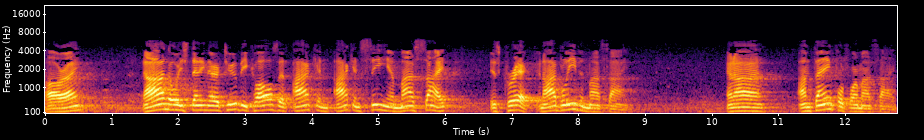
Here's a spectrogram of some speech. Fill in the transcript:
All right. Now I know he's standing there too because that I can I can see him. My sight is correct, and I believe in my sight. And I I'm thankful for my sight.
